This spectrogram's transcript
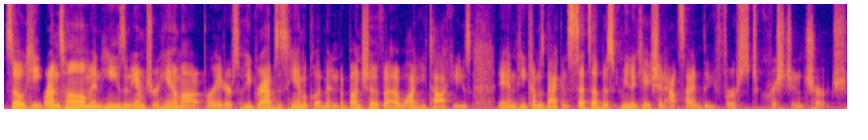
So he runs home and he's an amateur ham operator. So he grabs his ham equipment, a bunch of uh, walkie talkies, and he comes back and sets up his communication outside the First Christian Church.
